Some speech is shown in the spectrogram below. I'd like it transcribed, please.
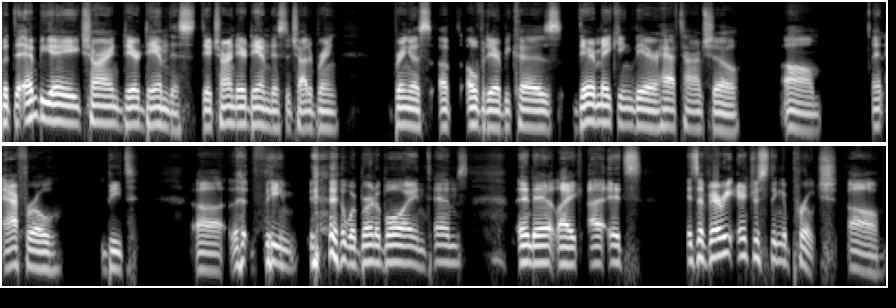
but the NBA trying their damnedest. They're trying their damnedest to try to bring bring us up over there because they're making their halftime show um an Afro beat uh theme with Burna Boy and Tems and they're like uh, it's it's a very interesting approach um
